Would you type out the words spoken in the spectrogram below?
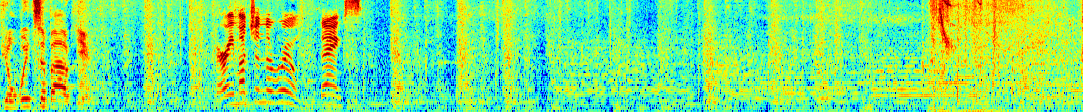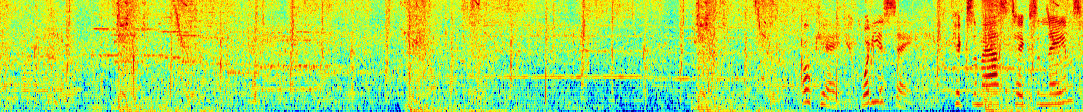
Keep your wits about you. Very much in the room, thanks. Okay, what do you say? Kick some ass, take some names?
